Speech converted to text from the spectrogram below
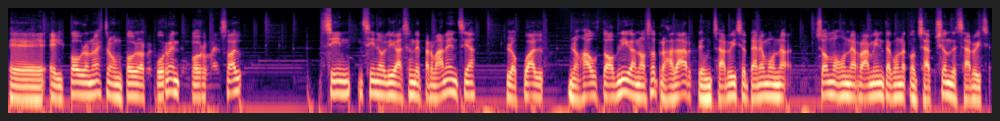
Eh, el cobro nuestro es un cobro recurrente, un cobro mensual, sin, sin obligación de permanencia, lo cual nos auto obliga a nosotros a darte un servicio. Tenemos una, somos una herramienta con una concepción de servicio.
